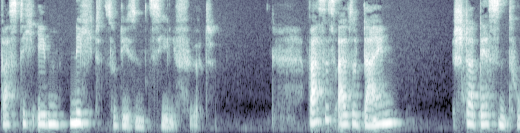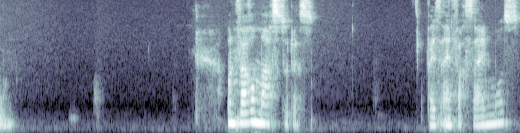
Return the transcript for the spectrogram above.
was dich eben nicht zu diesem Ziel führt. Was ist also dein stattdessen tun? Und warum machst du das? Weil es einfach sein muss?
